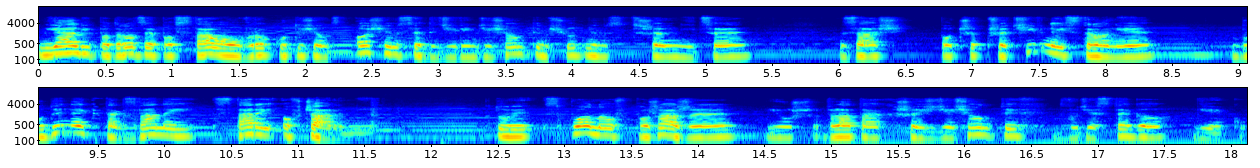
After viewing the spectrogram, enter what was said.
mijali po drodze powstałą w roku 1897 strzelnicę, zaś po przeciwnej stronie budynek tzw. starej owczarni, który spłonął w pożarze już w latach 60. XX wieku.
